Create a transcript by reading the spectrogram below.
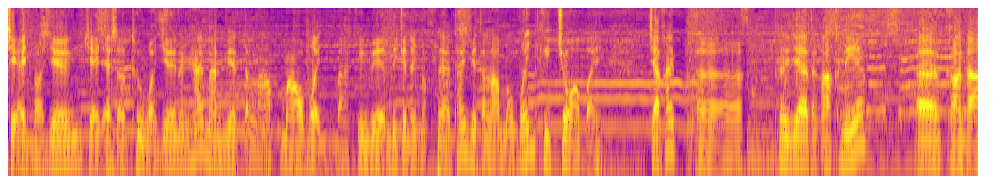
JX របស់យើង JXSO2 របស់យើងនឹងហើយបានវាត្រឡប់មកវិញបាទគឺវា disconnect មកផ្លែហើយវាត្រឡប់មកវិញគឺជាប់ហើយចឹងហើយអឺ player ទាំងអស់គ្នាអឺគ្រាន់តែ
